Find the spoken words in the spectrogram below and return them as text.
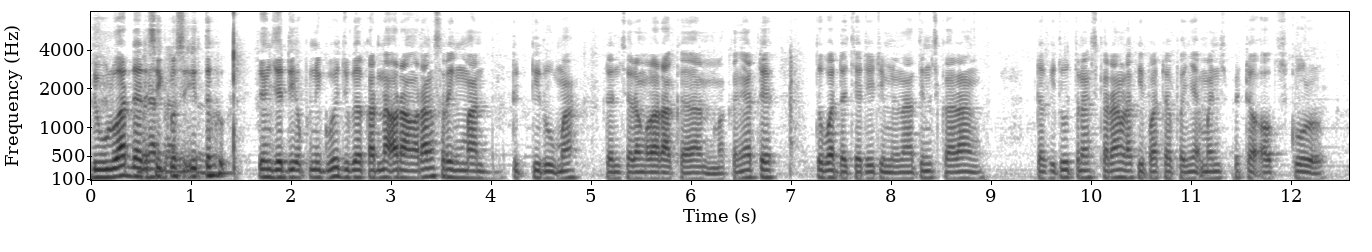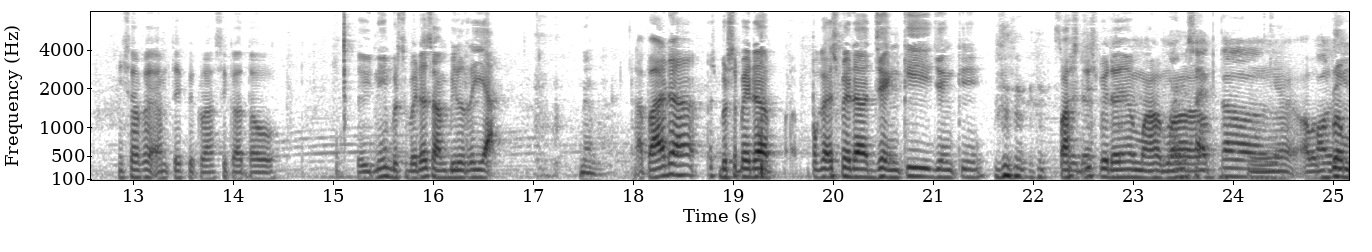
Di luar dari Berat siklus banget itu yang jadi opini gue juga karena orang-orang sering mandek di rumah dan jarang olahragaan. Makanya deh itu pada jadi diminatin sekarang. Udah gitu tren sekarang lagi pada banyak main sepeda old school. Misal kayak MTB klasik atau ini bersepeda sambil riak. Nah, Apa ada bersepeda pakai sepeda jengki jengki pasti sepedanya mahal-mahal Motorcycle, Iya, apa, poli- brom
